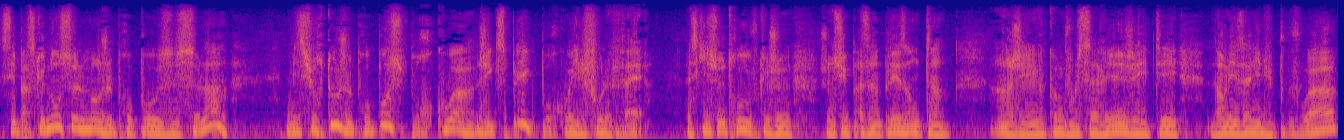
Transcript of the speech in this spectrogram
c'est parce que non seulement je propose cela, mais surtout je propose pourquoi, j'explique pourquoi il faut le faire. Parce qu'il se trouve que je, ne suis pas un plaisantin. Hein, comme vous le savez, j'ai été dans les allées du pouvoir,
